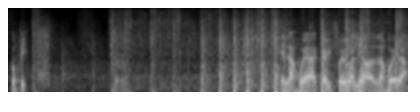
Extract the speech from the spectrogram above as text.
Copy. En la juega, que ahí fue baleado, en la juega.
